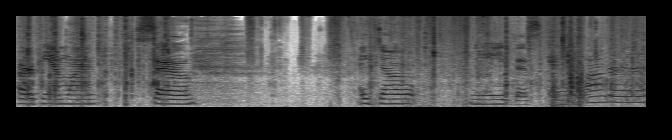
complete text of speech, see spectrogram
RPM one. So I don't need this any longer.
